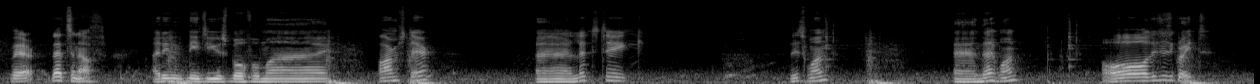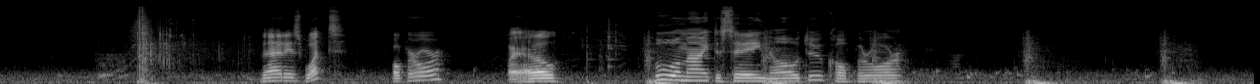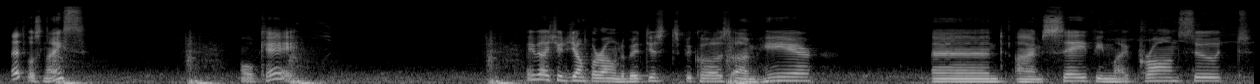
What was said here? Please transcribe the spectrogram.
There, that's enough. I didn't need to use both of my arms there. Uh, let's take this one and that one. Oh, this is great. That is what? Copper ore? Well, who am I to say no to copper ore? That was nice. Okay. Maybe I should jump around a bit just because I'm here. And I'm safe in my prawn suit.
